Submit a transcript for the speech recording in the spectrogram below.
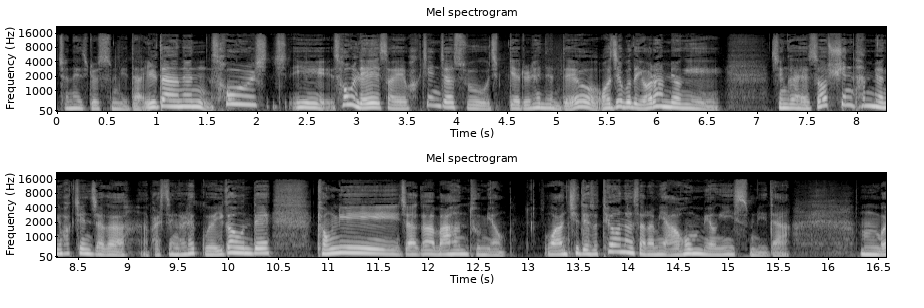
전해드렸습니다. 일단은 서울, 서울 내에서의 확진자 수 집계를 했는데요. 어제보다 11명이 증가해서 51명의 확진자가 발생을 했고요. 이 가운데 격리자가 42명, 완치돼서 태어난 사람이 9명이 있습니다. 음, 뭐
